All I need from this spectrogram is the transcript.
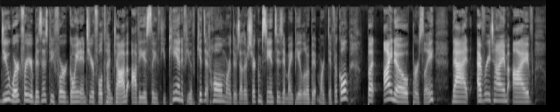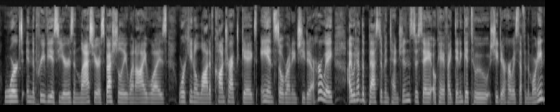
do work for your business before going into your full time job. Obviously, if you can, if you have kids at home or there's other circumstances, it might be a little bit more difficult. But I know personally that every time I've worked in the previous years and last year especially when I was working a lot of contract gigs and still running She Did It Her Way, I would have the best of intentions to say, okay, if I didn't get to She Did It Her Way stuff in the morning,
